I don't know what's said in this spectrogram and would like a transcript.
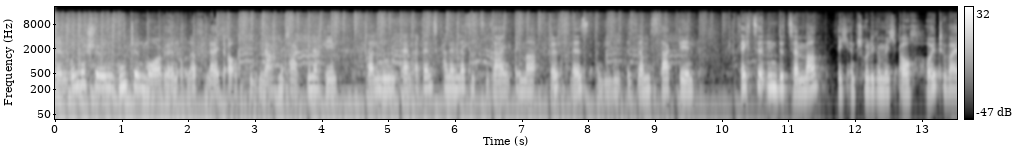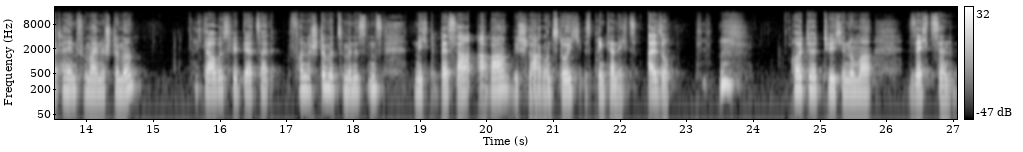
einen wunderschönen guten Morgen oder vielleicht auch guten Nachmittag, je nachdem, wann du deinen Adventskalender sozusagen immer öffnest. An diesem Samstag, den 16. Dezember. Ich entschuldige mich auch heute weiterhin für meine Stimme. Ich glaube, es wird derzeit von der Stimme zumindest nicht besser, aber wir schlagen uns durch. Es bringt ja nichts. Also, heute Türchen Nummer 16.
